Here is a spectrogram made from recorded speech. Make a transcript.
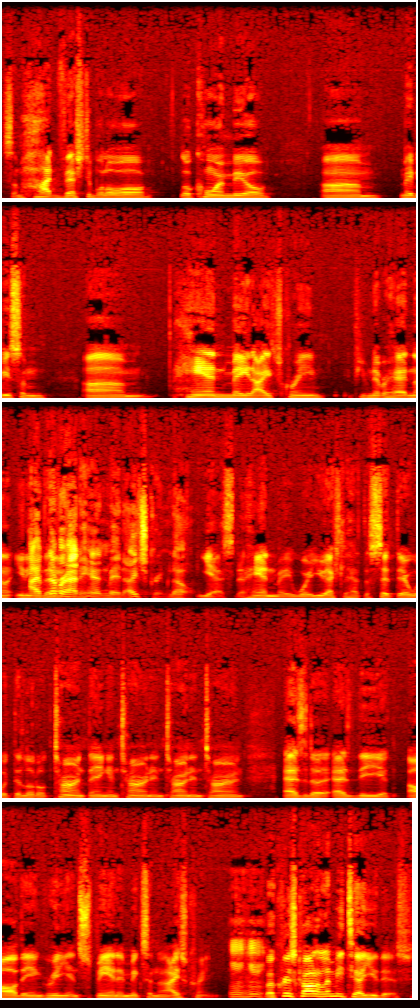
some hot vegetable oil, a little cornmeal, um, maybe some um, handmade ice cream. If you've never had any I've that. never had handmade ice cream, no. Yes, the handmade, where you actually have to sit there with the little turn thing and turn and turn and turn as the as the all the ingredients spin and mix in the ice cream. But Chris Carlin, let me tell you this:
